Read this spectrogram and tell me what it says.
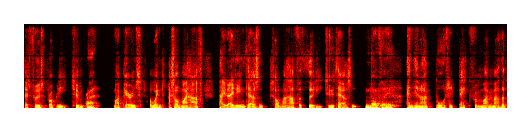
that first property to right. my parents. I went, I sold my half, paid 18,000, sold my half for 32,000. Lovely. And then I bought it back from my mother,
